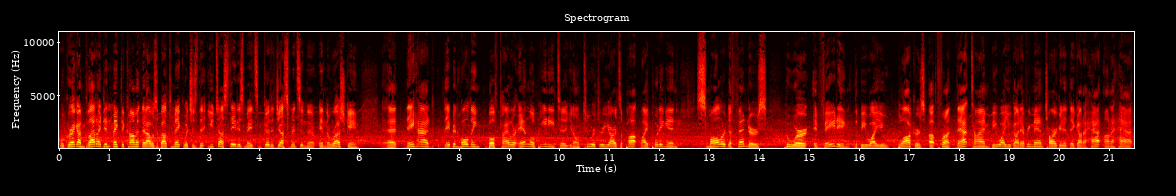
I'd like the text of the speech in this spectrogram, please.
Well, Greg, I'm glad I didn't make the comment that I was about to make, which is that Utah State has made some good adjustments in the in the rush game. Uh, they had they've been holding both Tyler and Lopini to you know two or three yards a pop by putting in smaller defenders who were evading the BYU blockers up front. That time, BYU got every man targeted. They got a hat on a hat.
